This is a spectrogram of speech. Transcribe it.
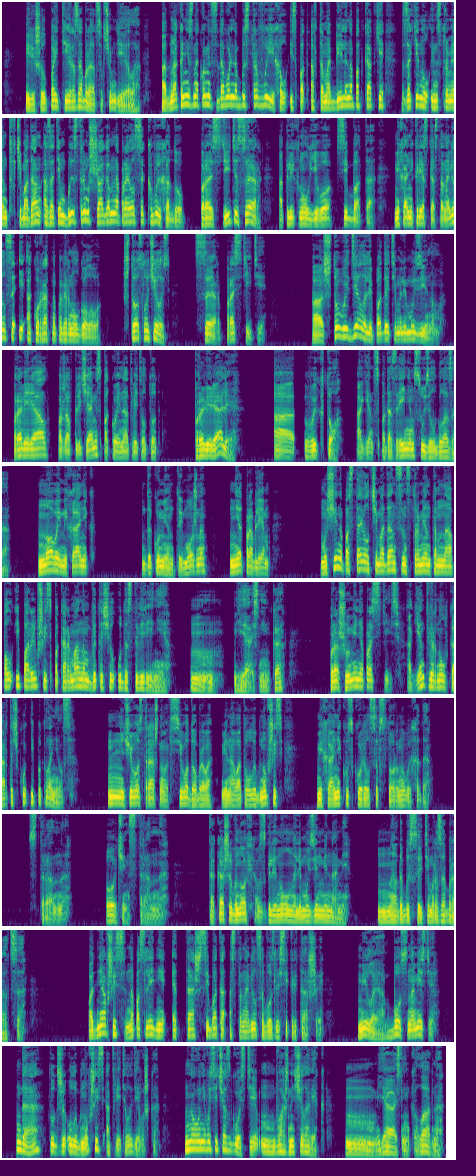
и решил пойти разобраться, в чем дело. Однако незнакомец довольно быстро выехал из-под автомобиля на подкатке, закинул инструмент в чемодан, а затем быстрым шагом направился к выходу. «Простите, сэр», — окликнул его Сибата. Механик резко остановился и аккуратно повернул голову. «Что случилось?» «Сэр, простите». «А что вы делали под этим лимузином?» «Проверял», — пожав плечами, спокойно ответил тот. «Проверяли? А вы кто?» Агент с подозрением сузил глаза. «Новый механик». «Документы можно?» «Нет проблем». Мужчина поставил чемодан с инструментом на пол и, порывшись по карманам, вытащил удостоверение. «Ммм, ясненько. Прошу меня простить». Агент вернул карточку и поклонился. «Ничего страшного, всего доброго». Виновато улыбнувшись, Механик ускорился в сторону выхода. Странно. Очень странно. Такаши вновь взглянул на лимузин Минами. Надо бы с этим разобраться. Поднявшись на последний этаж, Сибата остановился возле секретарши. «Милая, босс на месте?» «Да», — тут же улыбнувшись, ответила девушка. «Но у него сейчас гости, важный человек». «Ммм, ясненько, ладно.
